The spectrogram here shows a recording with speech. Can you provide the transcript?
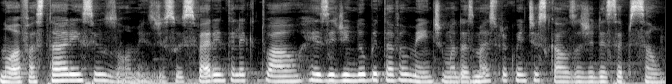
No afastarem-se os homens de sua esfera intelectual, reside indubitavelmente uma das mais frequentes causas de decepção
